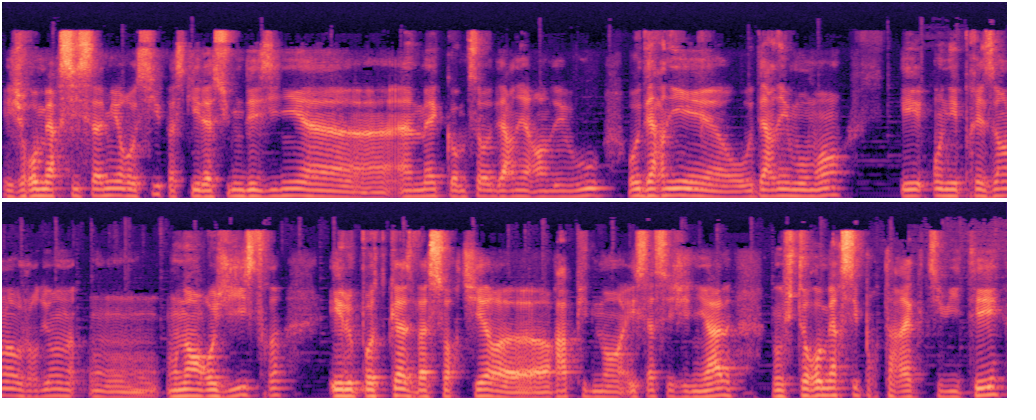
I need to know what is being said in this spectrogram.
Et je remercie Samir aussi parce qu'il a su me désigner un, mec comme ça au dernier rendez-vous, au dernier, au dernier moment. Et on est présent là aujourd'hui, on, enregistre et le podcast va sortir euh, rapidement. Et ça, c'est génial. Donc, je te remercie pour ta réactivité.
